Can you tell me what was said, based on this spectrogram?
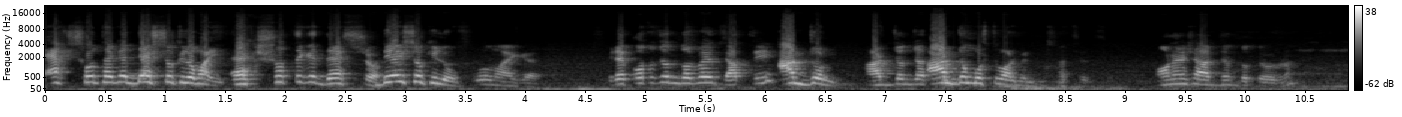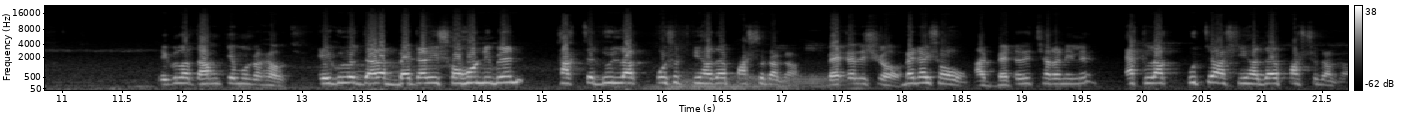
একশো থেকে দেড়শো কিলো ভাই। একশো থেকে দেড়শো? দেড়শো কিলো। ও মাই গড। এটা কতজন ধরবে যাত্রী? আটজন। আটজন আটজন বসতে পারবেন। আচ্ছা আচ্ছা। অনায়াসে আটজন ধরতে পারবে না? এগুলার দাম কেমন রাখা হচ্ছে? এগুলো যারা ব্যাটারি সহ নেবেন থাকছে দুই লাখ পঁয়ষট্টি হাজার পাঁচশো টাকা। ব্যাটারি সহ? ব্যাটারি সহ। আর ব্যাটারি ছাড়া নিলে? এক লাখ পঁচাশি হাজার পাঁচশো টাকা।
